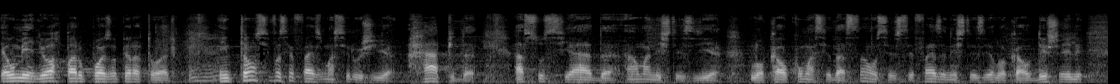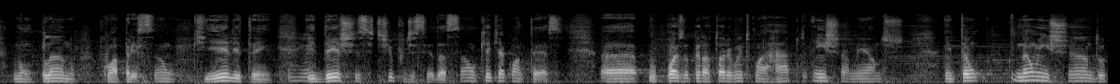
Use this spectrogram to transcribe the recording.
é o melhor para o pós-operatório. Então, se você faz uma cirurgia rápida, associada a uma anestesia local com uma sedação, ou seja, você faz a anestesia local, deixa ele num plano com a pressão que ele tem e deixa esse tipo de sedação, o que, que acontece? Ah, o pós-operatório é muito mais rápido, incha menos. Então, não inchando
